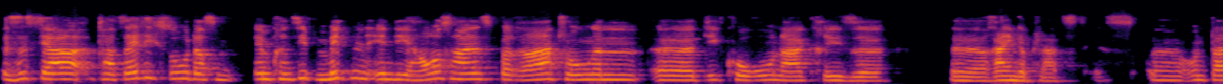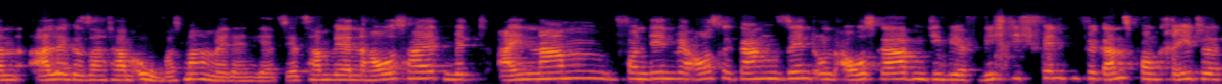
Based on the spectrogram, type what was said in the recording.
Es ist ja tatsächlich so, dass im Prinzip mitten in die Haushaltsberatungen äh, die Corona-Krise äh, reingeplatzt ist. Äh, und dann alle gesagt haben, oh, was machen wir denn jetzt? Jetzt haben wir einen Haushalt mit Einnahmen, von denen wir ausgegangen sind und Ausgaben, die wir wichtig finden für ganz konkrete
